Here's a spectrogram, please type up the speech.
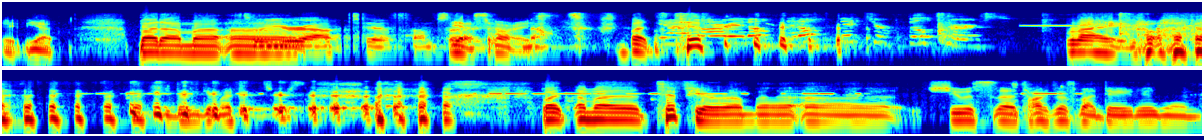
not- yeah, but um. Uh, So uh, you're out, Tiff. I'm sorry. yeah, sorry. No. But Yeah, Tiff, sorry, I don't, I don't fit your filters. right? she doesn't get my pictures. but um, uh, Tiff here, um, uh, uh, she was uh, talking to us about dating, and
